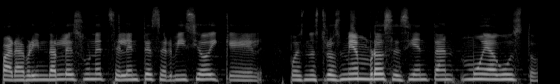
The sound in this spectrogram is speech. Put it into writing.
para brindarles un excelente servicio y que pues nuestros miembros se sientan muy a gusto.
